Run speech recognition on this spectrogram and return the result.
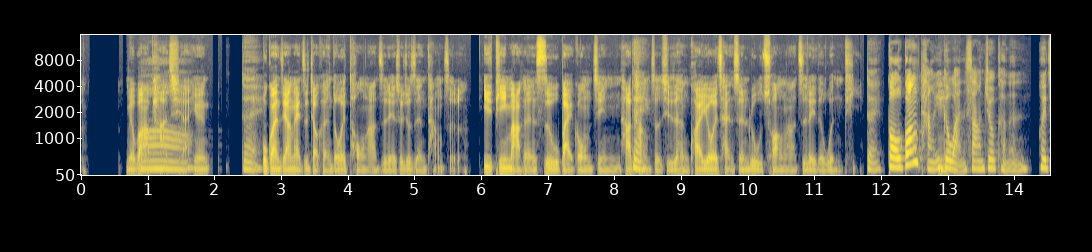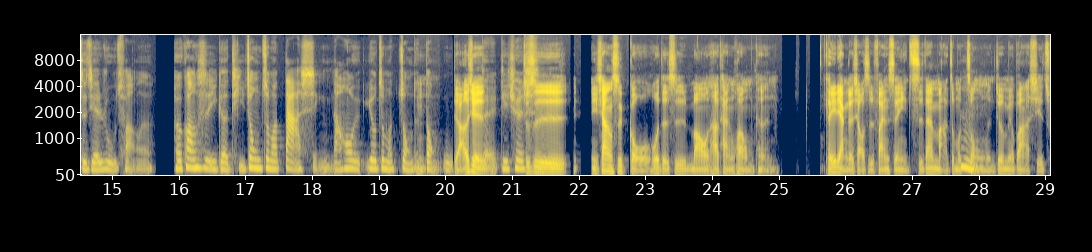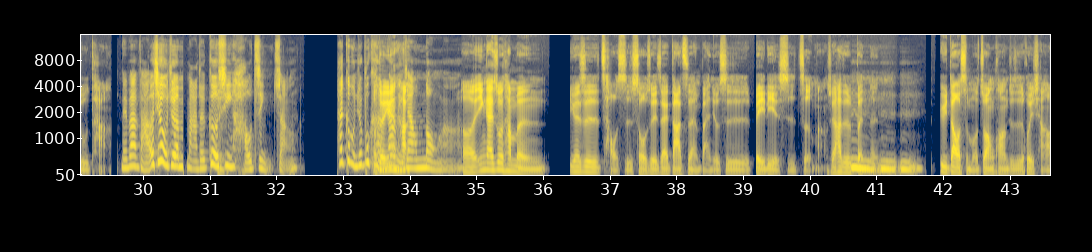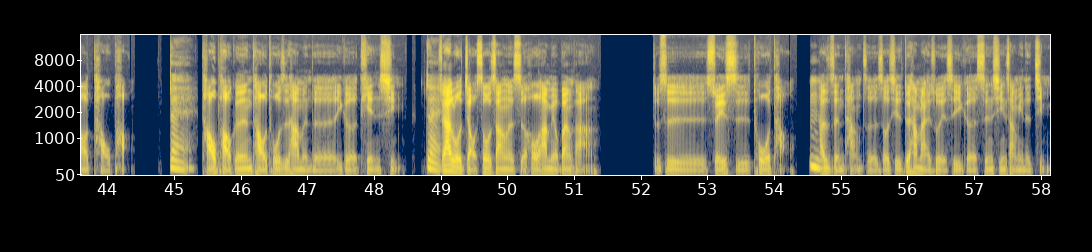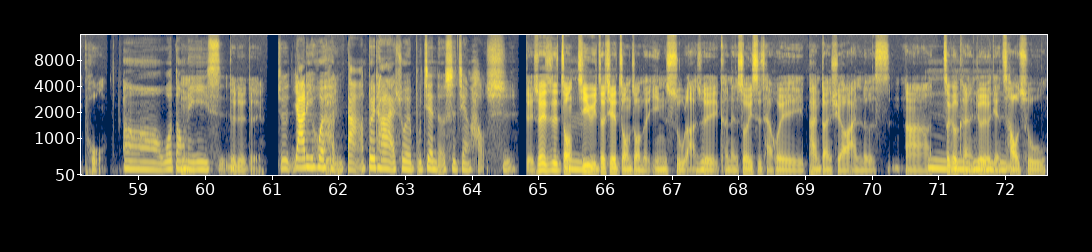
没有办法爬起来，因为。对，不管怎样，哪只脚可能都会痛啊之类，所以就只能躺着了。一匹马可能四五百公斤，它躺着其实很快又会产生褥疮啊之类的问题。对，狗光躺一个晚上就可能会直接褥疮了，何况是一个体重这么大型，然后又这么重的动物。对啊，而且对，的确就是你像是狗或者是猫，它瘫痪，我们可能。可以两个小时翻身一次，但马这么重，我们就没有办法协助它。没办法，而且我觉得马的个性好紧张，它根本就不可能让你这样弄啊。呃，应该说他们因为是草食兽，所以在大自然版就是被猎食者嘛，所以它就是本能，嗯嗯，遇到什么状况就是会想要逃跑。对，逃跑跟逃脱是他们的一个天性。对，所以他如果脚受伤的时候，他没有办法，就是随时脱逃。他是只能躺着的时候，其实对他们来说也是一个身心上面的紧迫。哦，我懂你意思。对对对，就压力会很大，对他来说也不见得是件好事。对，所以是种基于这些种种的因素啦，所以可能兽医师才会判断需要安乐死。那这个可能就有点超出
